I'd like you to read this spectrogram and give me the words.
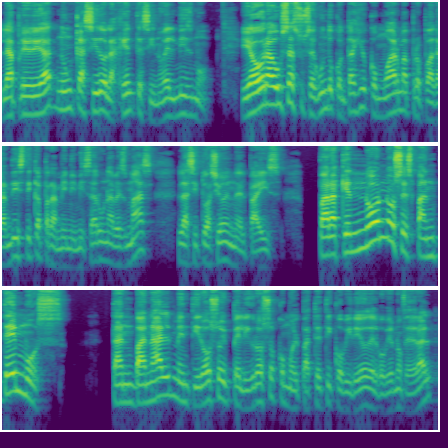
La prioridad nunca ha sido la gente, sino él mismo. Y ahora usa su segundo contagio como arma propagandística para minimizar una vez más la situación en el país. Para que no nos espantemos tan banal, mentiroso y peligroso como el patético video del gobierno federal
